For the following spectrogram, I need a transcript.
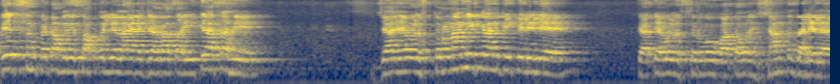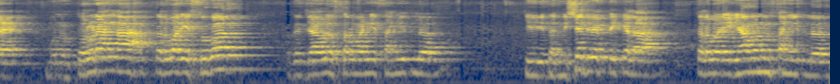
देश संकटामध्ये सापडलेला आहे जगाचा इतिहास आहे ज्या ज्या वेळेस तरुणांनी क्रांती केलेली आहे त्या त्यावेळेस सर्व वातावरण शांत झालेलं आहे. म्हणून तरुणांना तलवारी सोबत ज्यावेळेस सर्वांनी सांगितलं की इथं निषेध व्यक्त केला तलवारी घ्या म्हणून सांगितलं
